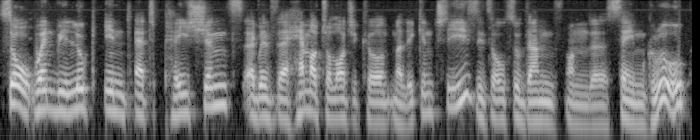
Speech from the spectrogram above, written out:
So when we look in at patients uh, with the hematological malignancies, it's also done from the same group.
